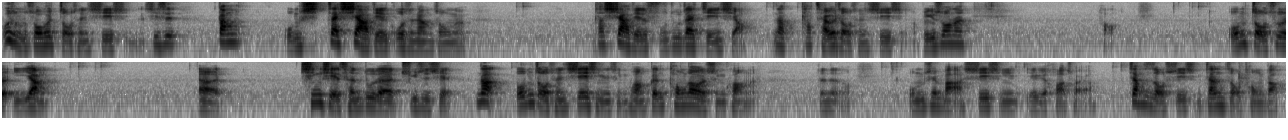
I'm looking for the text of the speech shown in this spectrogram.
为什么说会走成楔形呢？其实，当我们在下跌的过程当中呢，它下跌的幅度在减小，那它才会走成楔形。比如说呢，好，我们走出了一样，呃，倾斜程度的趋势线，那我们走成楔形的情况跟通道的情况呢，等等哦，我们先把楔形也给画出来啊，这样是走楔形，这样是走通道。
